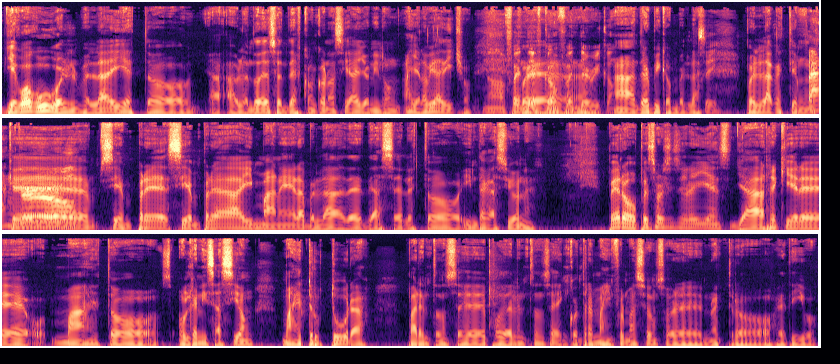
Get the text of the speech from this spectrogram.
llegó a Google, ¿verdad? Y esto, a- hablando de eso, en DEFCON conocí a Johnny Long. Ah, ya lo había dicho. No, fue en Pues, Defcon, fue en Derbycon. Ah, Derbycon, ¿verdad? sí. Pues la cuestión es que siempre, siempre hay maneras, ¿verdad?, de, de hacer estas indagaciones. Pero Open Source Intelligence ya requiere más esto, organización, más estructura para entonces eh, poder entonces encontrar más información sobre nuestro objetivo.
